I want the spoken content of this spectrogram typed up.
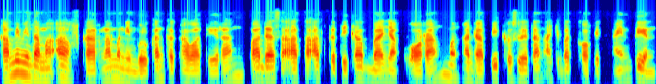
Kami minta maaf karena menimbulkan kekhawatiran pada saat-saat ketika banyak orang menghadapi kesulitan akibat COVID-19.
